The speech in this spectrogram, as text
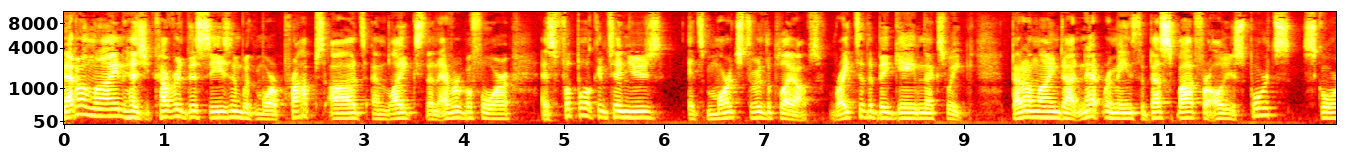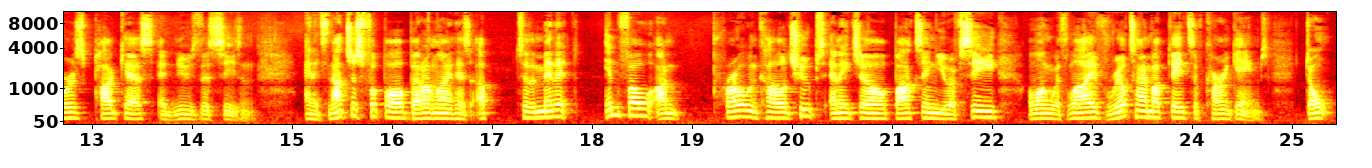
BetOnline has you covered this season with more props, odds, and likes than ever before as football continues its march through the playoffs, right to the big game next week. BetOnline.net remains the best spot for all your sports, scores, podcasts, and news this season. And it's not just football. BetOnline has up to the minute info on pro and college hoops, NHL, boxing, UFC, along with live real time updates of current games. Don't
